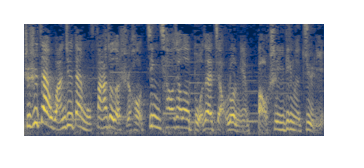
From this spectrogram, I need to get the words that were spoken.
只是在玩具代母发作的时候，静悄悄地躲在角落里面，保持一定的距离。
